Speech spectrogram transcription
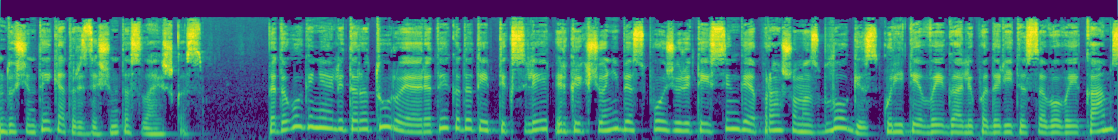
240 laiškas. Pedagoginėje literatūroje retai kada taip tiksliai ir krikščionybės požiūrį teisingai aprašomas blogis, kurį tėvai gali padaryti savo vaikams,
